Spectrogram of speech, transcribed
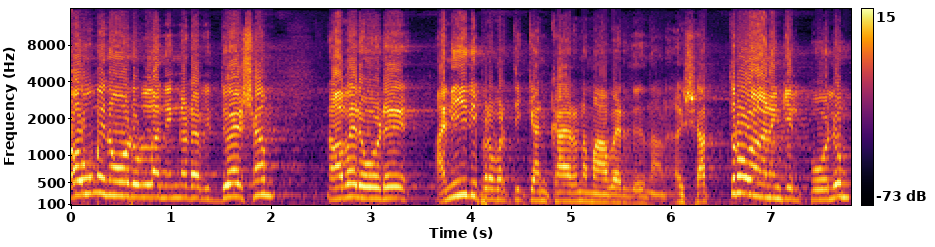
കൗമിനോടുള്ള നിങ്ങളുടെ വിദ്വേഷം അവരോട് അനീതി പ്രവർത്തിക്കാൻ കാരണമാവരുത് എന്നാണ്. അത് ശത്രുവാണെങ്കിൽ പോലും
